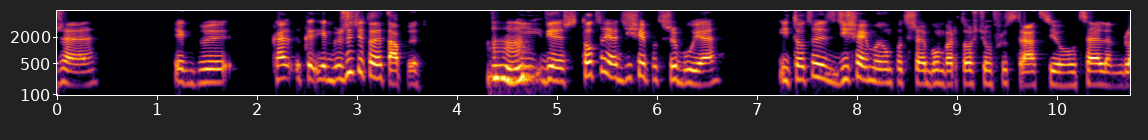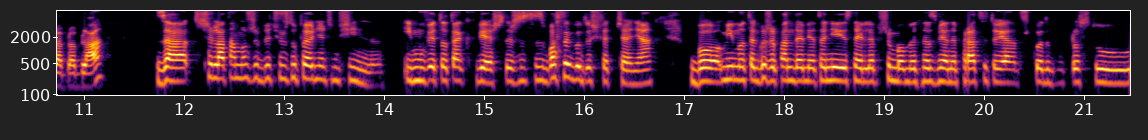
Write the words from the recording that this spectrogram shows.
że jakby, jakby życie to etapy mhm. i wiesz, to co ja dzisiaj potrzebuję i to co jest dzisiaj moją potrzebą, wartością, frustracją, celem, bla, bla, bla, za trzy lata może być już zupełnie czymś innym. I mówię to tak, wiesz, też z własnego doświadczenia, bo mimo tego, że pandemia to nie jest najlepszy moment na zmianę pracy, to ja na przykład po prostu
